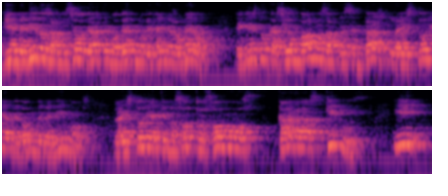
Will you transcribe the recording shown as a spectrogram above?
bienvenidos al Museo de Arte Moderno de Jaime Romero. En esta ocasión vamos a presentar la historia de dónde venimos, la historia que nosotros somos Caras Quitus y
